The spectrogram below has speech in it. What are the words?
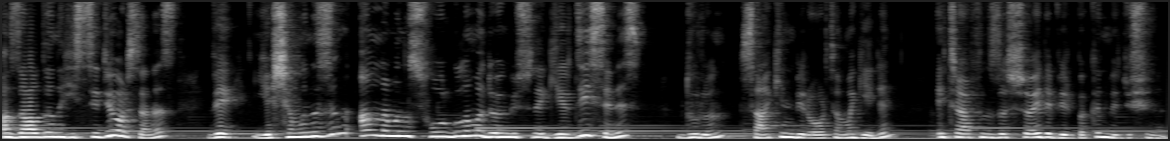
azaldığını hissediyorsanız ve yaşamınızın anlamını sorgulama döngüsüne girdiyseniz durun, sakin bir ortama gelin, etrafınıza şöyle bir bakın ve düşünün.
